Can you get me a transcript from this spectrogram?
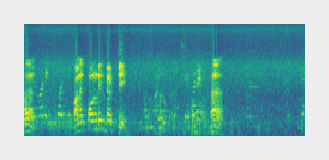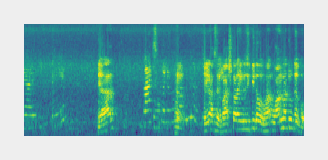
হ্যাঁ। অনেক পণ্ডিত ব্যক্তি। হ্যাঁ। হ্যাঁ। ঠিক আছে বাস করা ইংরেজি কি দেবো? ওয়ান না টু দেবো?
